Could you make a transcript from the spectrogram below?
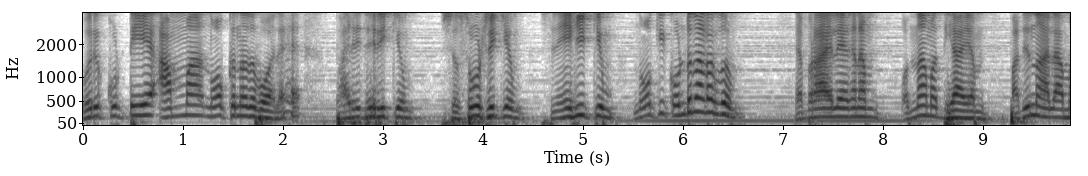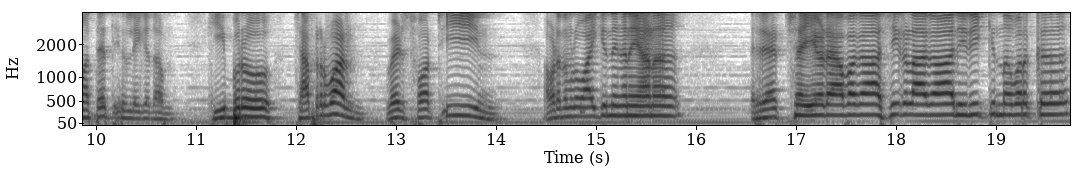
ഒരു കുട്ടിയെ അമ്മ നോക്കുന്നത് പോലെ പരിചരിക്കും ശുശ്രൂഷിക്കും സ്നേഹിക്കും നോക്കി കൊണ്ടു എബ്രായ ലേഖനം ഒന്നാം അധ്യായം പതിനാലാമത്തെ തിരുലിഖിതം. Hebrews chapter one verse fourteen അവിടെ നമ്മൾ വായിക്കുന്നത് എങ്ങനെയാണ്? രക്ഷയുടെ അവകാശികളാകാനിരിക്കുന്നവർക്ക്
